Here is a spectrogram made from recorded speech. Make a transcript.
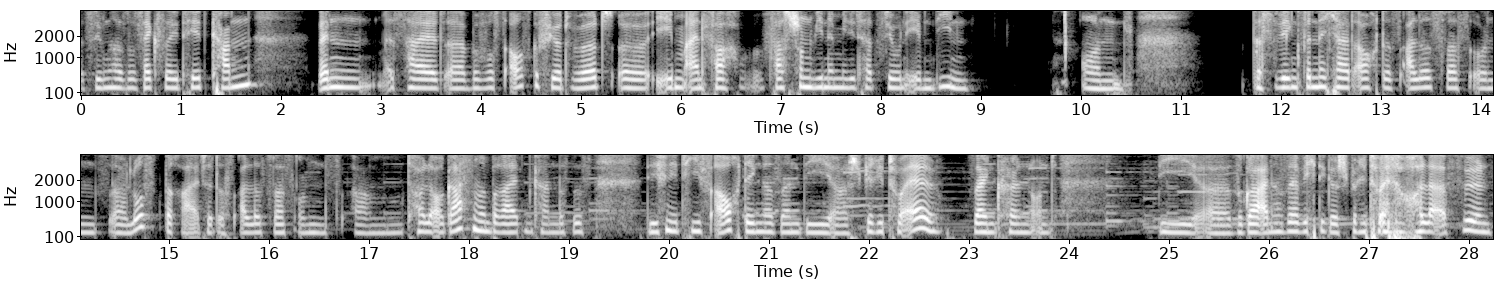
beziehungsweise Sexualität kann, wenn es halt äh, bewusst ausgeführt wird, äh, eben einfach fast schon wie eine Meditation eben dienen. Und deswegen finde ich halt auch, dass alles, was uns äh, Lust bereitet, dass alles, was uns ähm, tolle Orgasmen bereiten kann, dass das definitiv auch Dinge sind, die äh, spirituell sein können und die äh, sogar eine sehr wichtige spirituelle Rolle erfüllen.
